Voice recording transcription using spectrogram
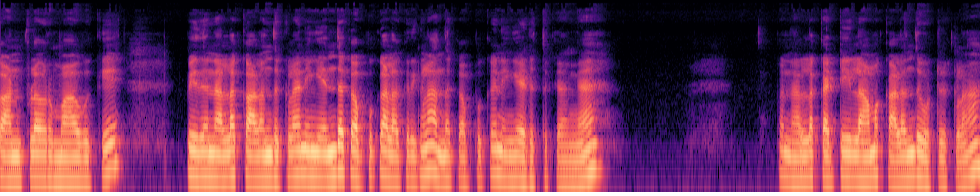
கார்ன்ஃப்ளவர் மாவுக்கு. இப்போ இதை நல்லா கலந்துக்கலாம். நீங்கள் எந்த கப்புக்கு கலக்குறீங்களோ அந்த கப்புக்கு நீங்கள் எடுத்துக்கோங்க. இப்போ நல்லா கட்டி இல்லாமல் கலந்து விட்டுருக்கலாம்.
